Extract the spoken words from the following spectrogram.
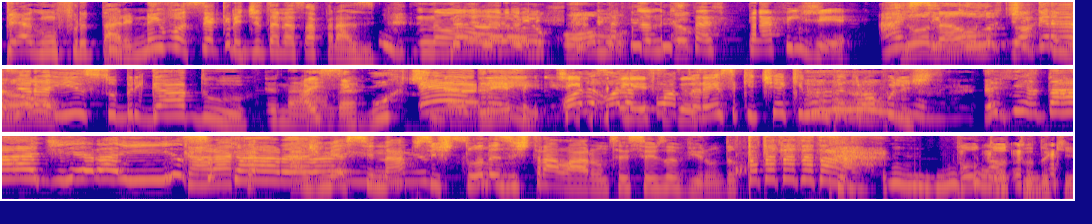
Pega um frutário. Nem você acredita nessa frase. Não, Não, não, ele eu como. tá isso Eu- pra, pra fingir. Ai, Não, não, Sigurd, que Grazi, não. era isso. Obrigado. Ai, Sigurd? É, Andrei. Olha, olha a foto. Era esse que tinha aqui no Petrópolis. É verdade, era isso, Caraca, cara. as minhas sinapses isso. todas estralaram. Não sei se vocês ouviram. Tá, tá, tá, tá, tá. Voltou tudo aqui.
